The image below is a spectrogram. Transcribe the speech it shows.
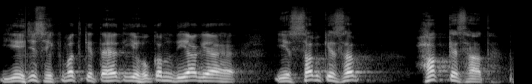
یہ جس حکمت کے تحت یہ حکم دیا گیا ہے، یہ سب کے سب حق کے ساتھ ہے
